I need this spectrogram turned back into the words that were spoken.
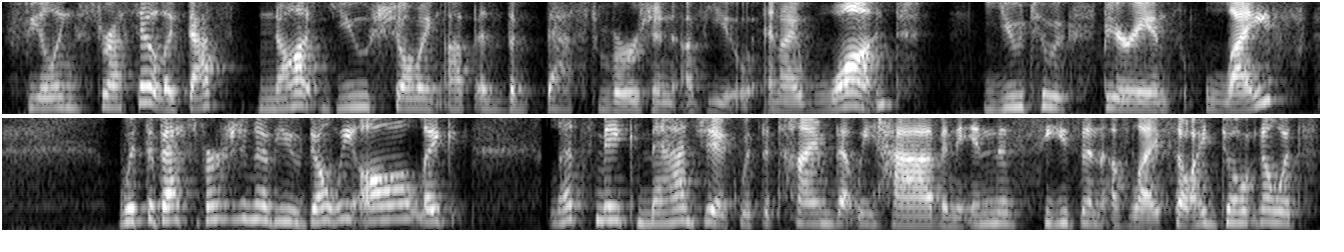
feeling stressed out. Like that's not you showing up as the best version of you. And i want you to experience life with the best version of you don't we all? Like let's make magic with the time that we have and in this season of life. So i don't know what's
